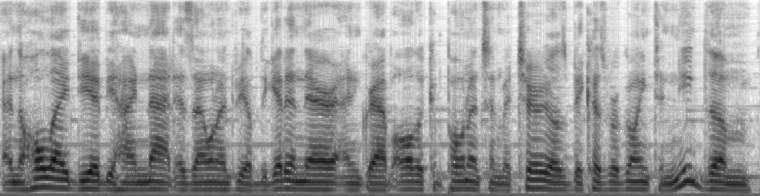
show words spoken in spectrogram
And the whole idea behind that is I wanted to be able to get in there and grab all the components and materials because we're going to need them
